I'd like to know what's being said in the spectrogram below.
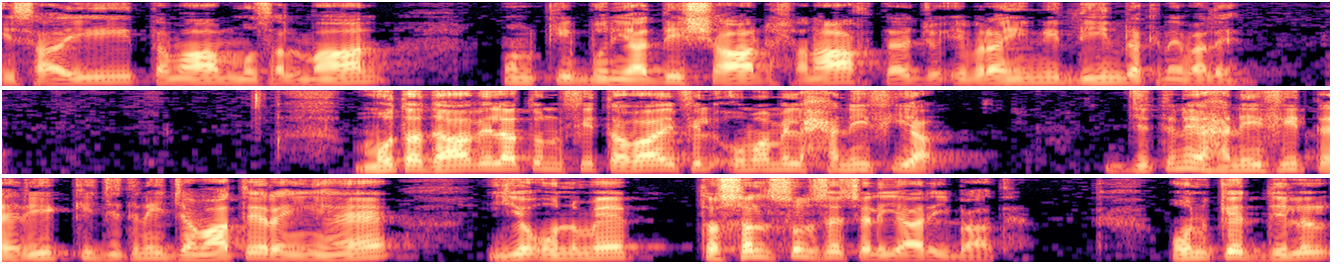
عیسائی، تمام مسلمان ان کی بنیادی شان شناخت ہے جو ابراہیمی دین رکھنے والے ہیں۔ متداولۃ طوائف العمم الحنیفیہ۔ جتنے حنیفی تحریک کی جتنی جماعتیں رہی ہیں، یہ ان میں تسلسل سے چلی آ رہی بات ہے۔ ان کے دل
